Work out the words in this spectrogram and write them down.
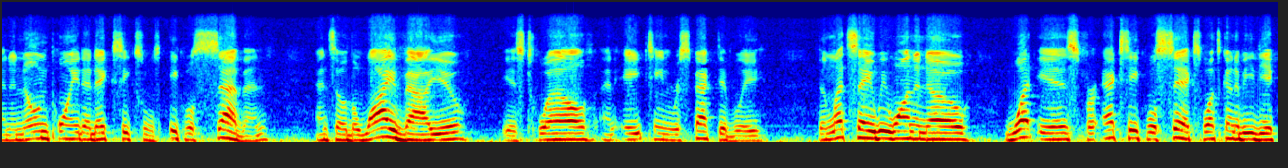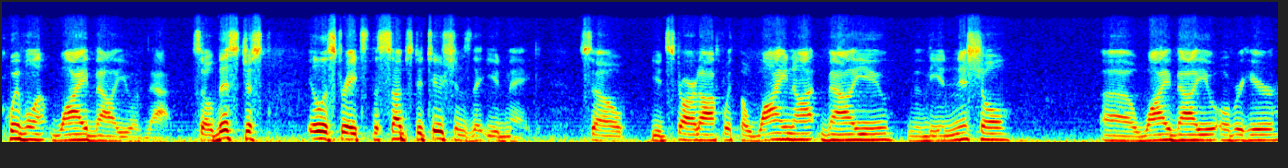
and a known point at x equals, equals 7, and so the y value is 12 and 18 respectively, then let's say we want to know what is, for x equals 6, what's going to be the equivalent y value of that. So this just illustrates the substitutions that you'd make. So you'd start off with the y naught value, the initial uh, y value over here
